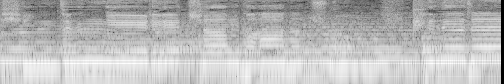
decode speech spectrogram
힘든 일이 참 많았죠 그대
